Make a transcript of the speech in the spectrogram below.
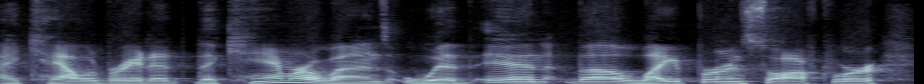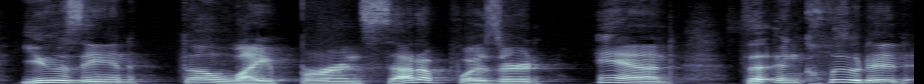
I calibrated the camera lens within the Lightburn software using the Lightburn Setup Wizard and the included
